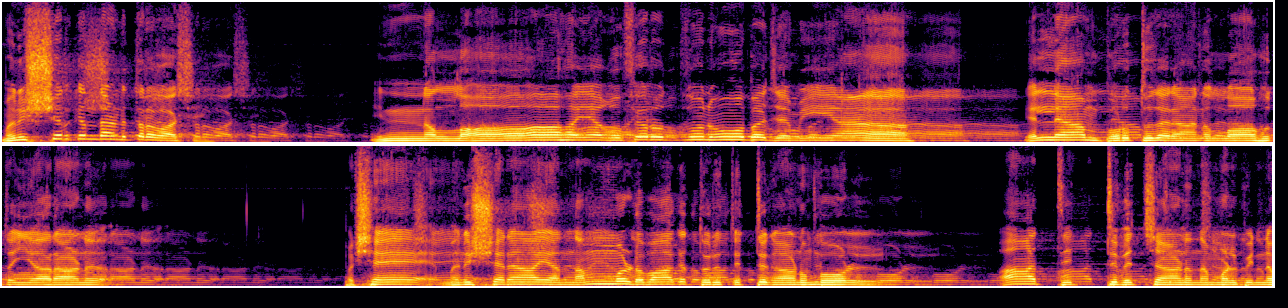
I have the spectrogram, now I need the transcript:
മനുഷ്യർക്ക് എന്താണ് ഇത്ര വാശി? ഇന്നല്ലാഹ യഗ്ഫിറു ദുനൂബ ജമീഅ എല്ലാം പുറത്തു തരാൻ അള്ളാഹു തയ്യാറാണ്. പക്ഷേ മനുഷ്യരായ നമ്മുടെ ഭാഗത്തൊരു തെറ്റ് കാണുമ്പോൾ ആ തെറ്റ് വെച്ചാണ് നമ്മൾ പിന്നെ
